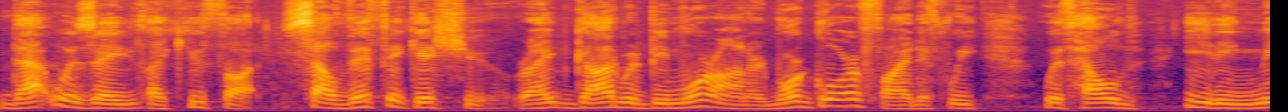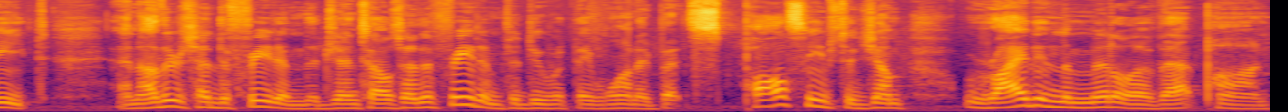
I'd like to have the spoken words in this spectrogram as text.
that was a, like you thought, salvific issue, right? God would be more honored, more glorified if we withheld eating meat. And others had the freedom, the Gentiles had the freedom to do what they wanted. But Paul seems to jump right in the middle of that pond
